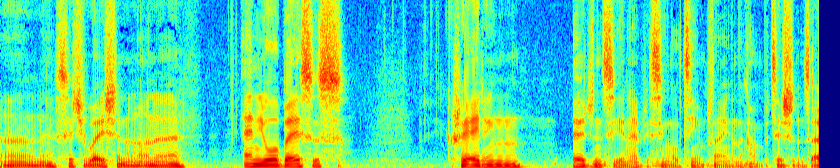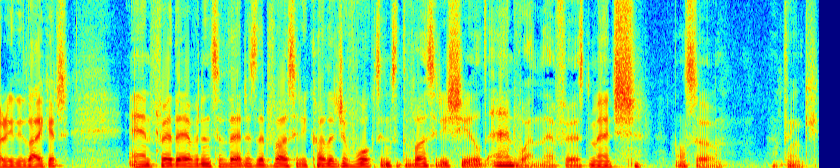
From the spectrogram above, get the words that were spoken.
uh, situation on a annual basis, creating urgency in every single team playing in the competitions. I really like it. And further evidence of that is that Varsity College have walked into the Varsity Shield and won their first match. Also, I think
